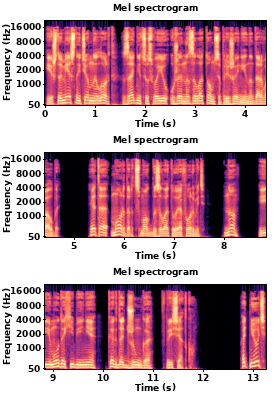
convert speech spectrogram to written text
и что местный темный лорд задницу свою уже на золотом сопряжении надорвал бы. Это Мордорт смог бы золотую оформить, но и ему до хибиния, когда джунга в присядку. «Отнюдь!»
